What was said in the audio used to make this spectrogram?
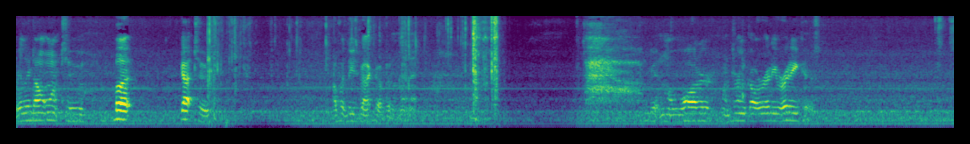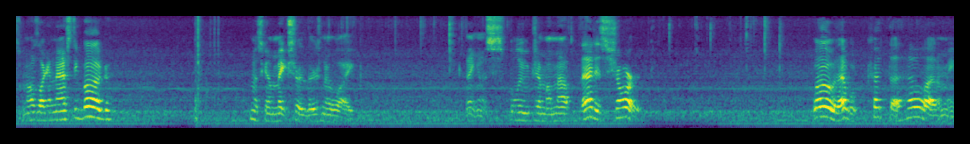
Really don't want to, but got to. I'll put these back up in a minute. I'm getting my water, my drink already ready because smells like a nasty bug. I'm just gonna make sure there's no like thing gonna splooge in my mouth. That is sharp. Whoa, that will cut the hell out of me.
